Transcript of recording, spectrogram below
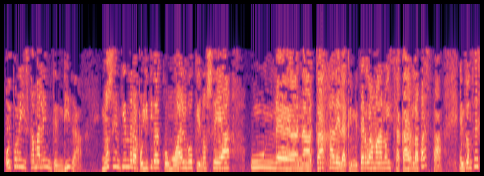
hoy por hoy está mal entendida no se entiende la política como algo que no sea una, caja de la que meter la mano y sacar la pasta. Entonces,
